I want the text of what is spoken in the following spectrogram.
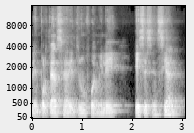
La importancia del triunfo de Milei es esencial.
